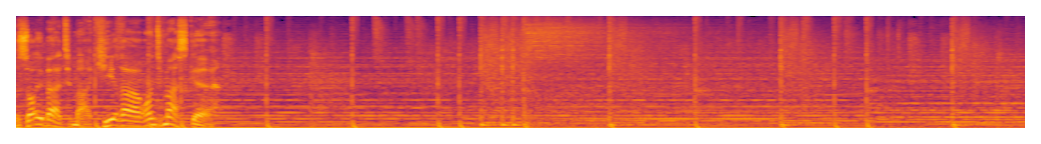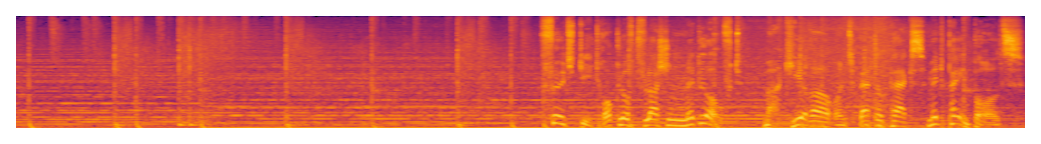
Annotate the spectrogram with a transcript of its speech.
Säubert Markierer und Maske. Füllt die Druckluftflaschen mit Luft, Markierer und Battlepacks mit Paintballs.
